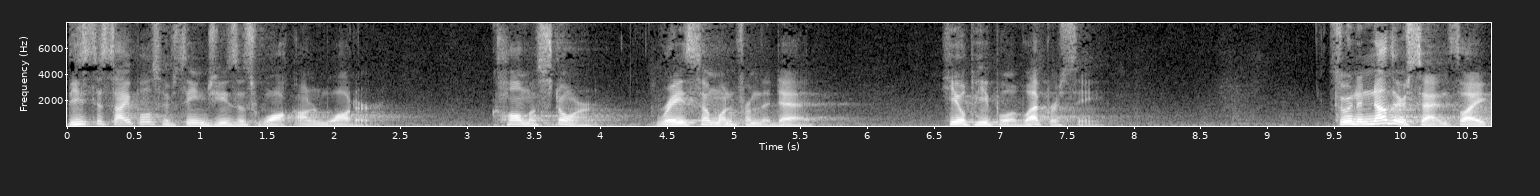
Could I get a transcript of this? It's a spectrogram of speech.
these disciples have seen Jesus walk on water, calm a storm, raise someone from the dead, heal people of leprosy. So, in another sense, like,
